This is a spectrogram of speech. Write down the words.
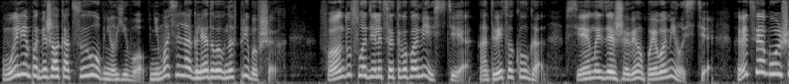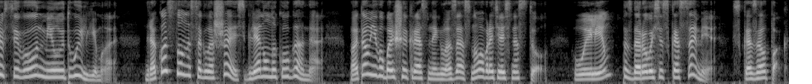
Уильям подбежал к отцу и обнял его, внимательно оглядывая вновь прибывших. «Фандус — владелец этого поместья», — ответил Кулган. «Все мы здесь живем по его милости, хотя больше всего он милует Уильяма». Дракон, словно соглашаясь, глянул на Кулгана. Потом его большие красные глаза снова обратились на стол. «Уильям, поздоровайся с косами», — сказал Пак.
